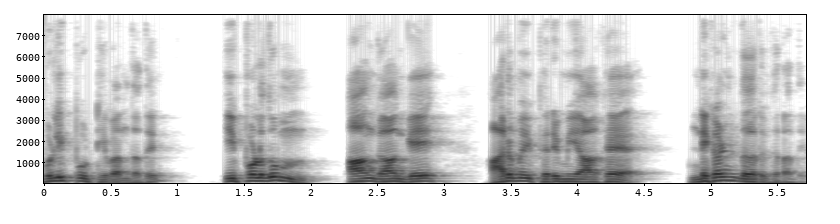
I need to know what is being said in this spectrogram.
விழிப்பூட்டி வந்தது. இப்பொழுதும் ஆங்காங்கே அருமை பெருமையாக நிகழ்ந்தேறுகிறது.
